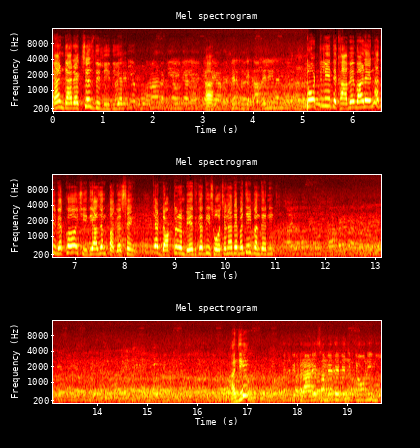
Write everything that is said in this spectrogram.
ਐਂਡ ਡਾਇਰੈਕਸ਼ਨਸ ਦਿੱਲੀ ਦੀਆਂ। ਟੋਟਲੀ ਦਿਖਾਵੇ ਵਾਲੇ ਇਹਨਾਂ ਦੀ ਵੇਖੋ, ਸ਼ਹੀਦ ਆਜ਼ਮ ਭਗਤ ਸਿੰਘ ਤੇ ਡਾਕਟਰ ਅੰਬੇਦਕਰ ਦੀ ਸੋਚ ਨਾਲ ਤੇ ਵੱਜੇ ਹੀ ਬੰਦੇ ਨਹੀਂ ਹਾਂਜੀ? ਪੁਰਾਣੇ ਸਮੇਂ ਦੇ ਵਿੱਚ ਕਿਉਂ ਨਹੀਂ ਮੂਵ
